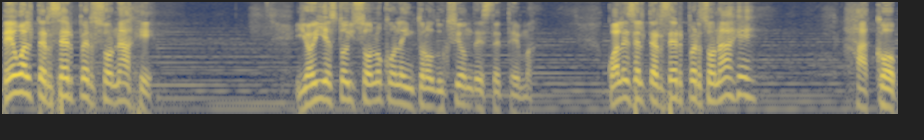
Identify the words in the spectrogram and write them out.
Veo al tercer personaje. Y hoy estoy solo con la introducción de este tema. ¿Cuál es el tercer personaje? Jacob.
